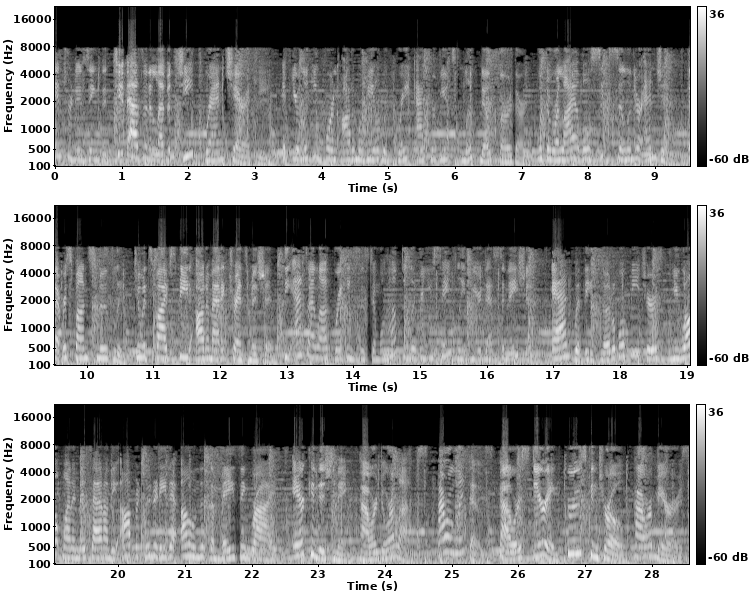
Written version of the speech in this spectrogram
Introducing the 2011 Jeep Grand Cherokee. If you're looking for an automobile with great attributes, look no further. With a reliable six-cylinder engine that responds smoothly to its five-speed automatic transmission, the anti-lock braking system will help deliver you safely to your destination. And with these notable features, you won't want to miss out on the opportunity to own this amazing ride. Air conditioning, power door locks, power windows, power steering, cruise control, power mirrors,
